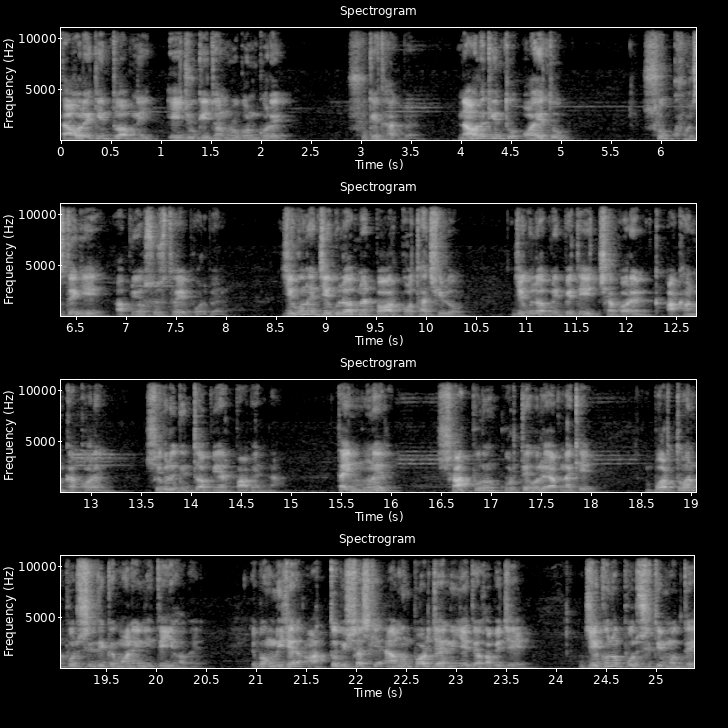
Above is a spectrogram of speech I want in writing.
তাহলে কিন্তু আপনি এই যুগে জন্মগ্রহণ করে সুখে থাকবেন। না হলে কিন্তু অহেতুক সুখ খুঁজতে গিয়ে আপনি অসুস্থ হয়ে পড়বেন। জীবনে যেগুলো আপনার পাওয়ার কথা ছিল, যেগুলো আপনি পেতে ইচ্ছা করেন, আকাঙ্ক্ষা করেন, সেগুলো কিন্তু আপনি আর পাবেন না। তাই মনের স্বাদ পূরণ করতে হলে আপনাকে বর্তমান পরিস্থিতিকে মানে নিতেই হবে এবং নিজের আত্মবিশ্বাসকে এমন পর্যায়ে নিয়ে যেতে হবে যে যে কোনো পরিস্থিতির মধ্যে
